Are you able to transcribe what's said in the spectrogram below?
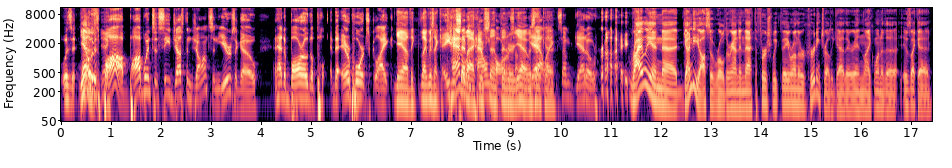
was it? Yeah, no, it it was- was Bob. Bob went to see Justin Johnson years ago and had to borrow the pl- the airport's like. Yeah, the, like it was like a Cadillac or pound something, or, yeah, it was yeah, like, a some ghetto ride. Riley and uh, Gundy also rolled around in that the first week they were on the recruiting trail together, and like one of the it was like a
